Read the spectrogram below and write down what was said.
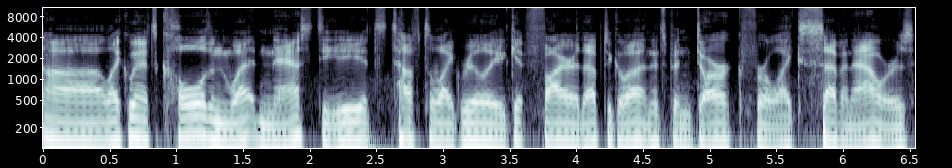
Uh, like when it's cold and wet and nasty, it's tough to like really get fired up to go out, and it's been dark for like seven hours.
